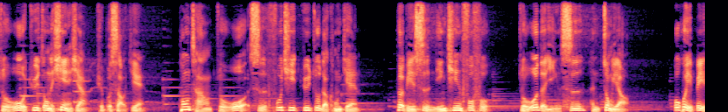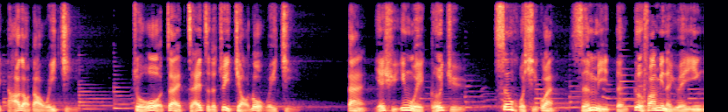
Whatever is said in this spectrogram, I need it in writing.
主卧居中的现象却不少见。通常主卧是夫妻居住的空间，特别是年轻夫妇，主卧的隐私很重要，不会被打扰到为吉。主卧在宅子的最角落为吉。但也许因为格局、生活习惯、审美等各方面的原因，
